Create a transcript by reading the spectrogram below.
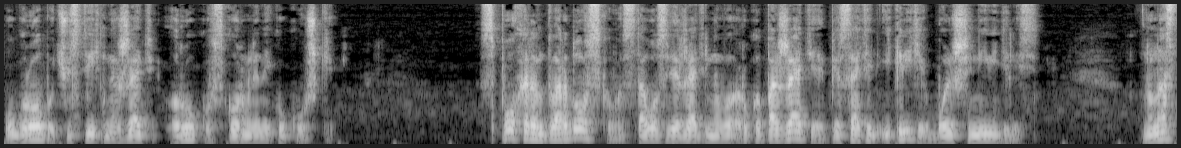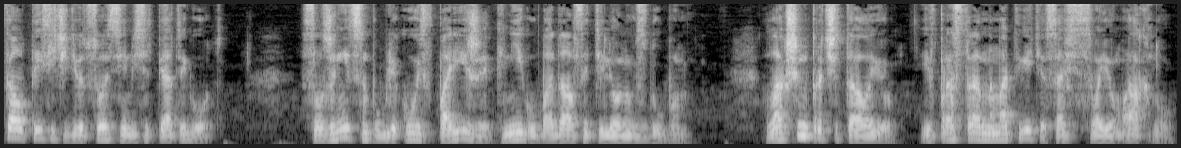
у гроба, чувствительно сжать руку вскормленной кукушки? С похорон Твардовского, с того содержательного рукопожатия, писатель и критик больше не виделись. Но настал 1975 год. Солженицын публикует в Париже книгу «Бодался теленок с дубом». Лакшин прочитал ее и в пространном ответе со своем ахнул.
